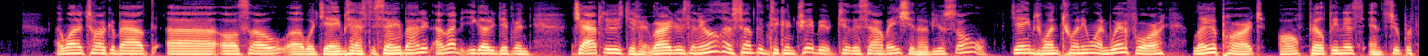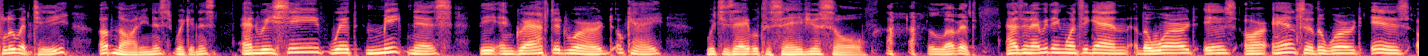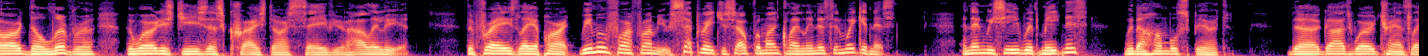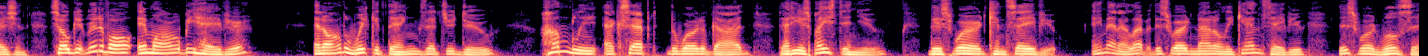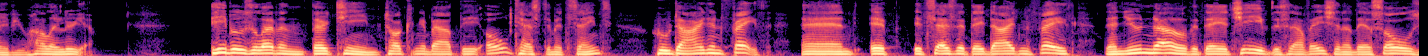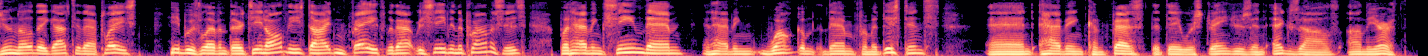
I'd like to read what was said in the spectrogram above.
I want to talk about uh, also uh, what James has to say about it. I love it. You go to different chapters, different writers, and they all have something to contribute to the salvation of your soul. James 1.21, Wherefore lay apart all filthiness and superfluity of naughtiness, wickedness, and receive with meekness the engrafted word, okay, which is able to save your soul. I love it. As in everything, once again, the Word is our answer. The Word is our deliverer. The Word is Jesus Christ, our Savior. Hallelujah. The phrase lay apart, remove far from you, separate yourself from uncleanliness and wickedness, and then receive with meekness with a humble spirit. The God's Word translation. So get rid of all immoral behavior and all the wicked things that you do. Humbly accept the Word of God that He has placed in you. This Word can save you. Amen. I love it. This Word not only can save you, this Word will save you. Hallelujah. Hebrews 11:13 talking about the Old Testament saints who died in faith. And if it says that they died in faith, then you know that they achieved the salvation of their souls. You know they got to that place. Hebrews 11:13 All these died in faith without receiving the promises, but having seen them and having welcomed them from a distance and having confessed that they were strangers and exiles on the earth.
